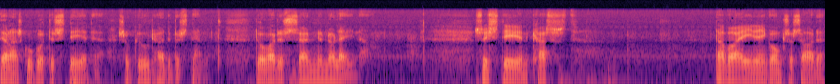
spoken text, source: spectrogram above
der han skulle gå til stedet som Gud hadde bestemt. Da var det Sønnen aleine. Så stenkast Det var en en gang som sa det.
